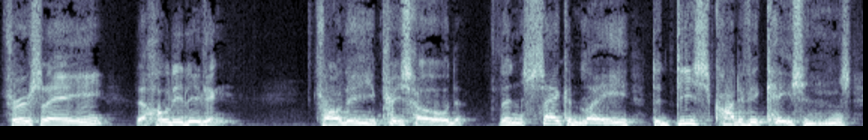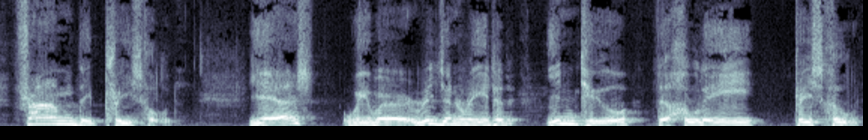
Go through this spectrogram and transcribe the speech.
Firstly, the holy living for the priesthood. Then secondly, the disqualifications from the priesthood. Yes, we were regenerated into the holy priesthood.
